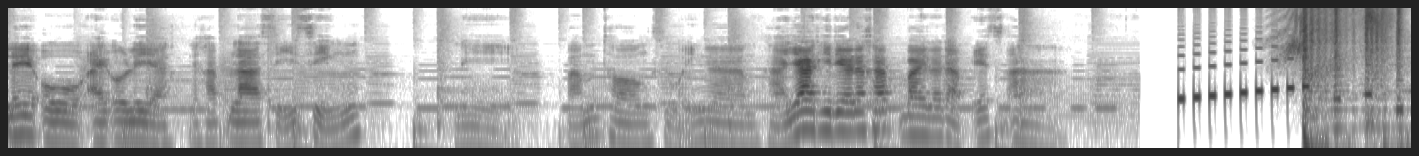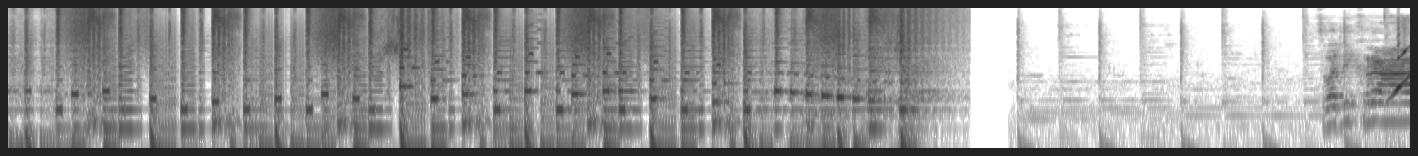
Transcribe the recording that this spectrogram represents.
เลโอไอโอเลียนะครับราศีสิงห์นี่ปั๊มทองสวยงาม หายากทีเดียวนะครับ ใบระดับ SR วัสดีครั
